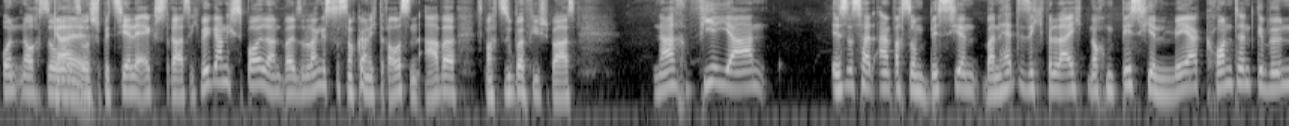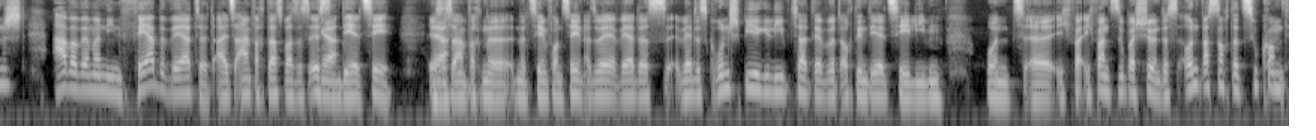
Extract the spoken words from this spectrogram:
und noch so, Geil. so spezielle Extras. Ich will gar nicht spoilern, weil so lange ist das noch gar nicht draußen, aber es macht super viel Spaß. Nach vier Jahren ist es halt einfach so ein bisschen, man hätte sich vielleicht noch ein bisschen mehr Content gewünscht, aber wenn man ihn fair bewertet, als einfach das, was es ist, Ja. ein DLC, ist Ja. es einfach eine, eine 10 von 10. Also wer, wer, das, wer das Grundspiel geliebt hat, der wird auch den DLC lieben. Und äh, ich, ich fand es super schön. Das, und was noch dazu kommt,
